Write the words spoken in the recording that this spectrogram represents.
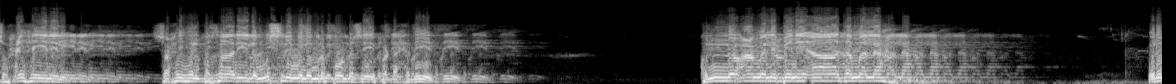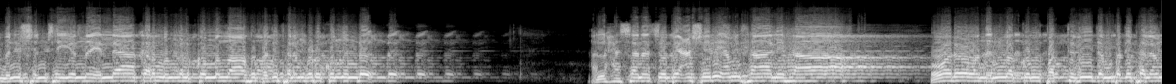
സുഹൈഹൈനിൽ സഹീഹുൽ ബുഖാരിയിലും മുസ്ലിമിലും റിപ്പോർട്ട് ചെയ്യപ്പെട്ട ഹദീസ്. ആദമ ഒരു മനുഷ്യൻ ചെയ്യുന്ന എല്ലാ കർമ്മങ്ങൾക്കും അള്ളാഹു പ്രതിഫലം കൊടുക്കുന്നുണ്ട്. അൽ ഓരോ നന്മക്കും പത്ത് വീതം പ്രതിഫലം.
